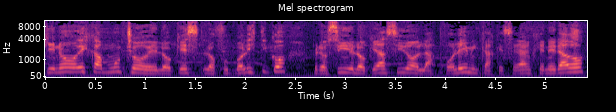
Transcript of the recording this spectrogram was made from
Que no deja mucho de lo que es lo futbolístico, pero sí de lo que ha sido las polémicas que se han generado,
